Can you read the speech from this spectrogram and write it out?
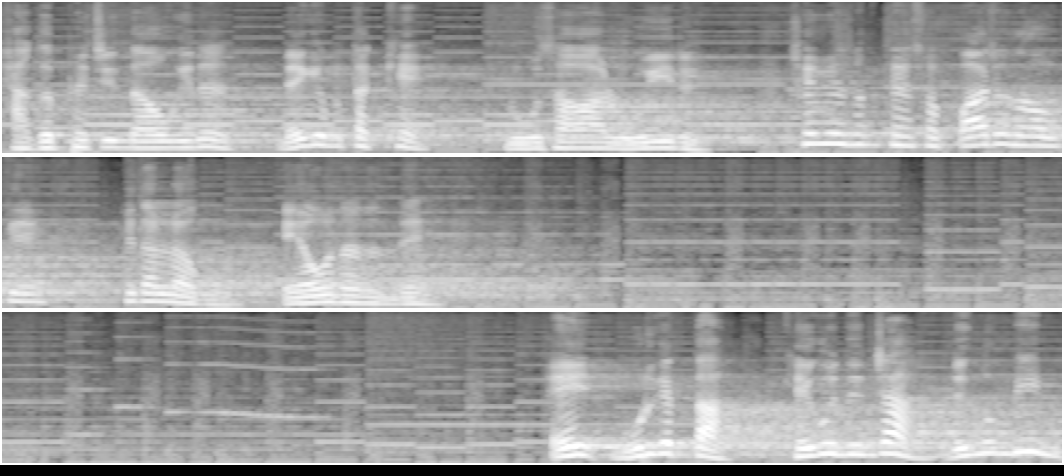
다급해진 나옹이는 내게 부탁해 로사와 로이를 최면 상태에서 빠져나오게 해달라고 애원하는데 에이 모르겠다. 개구 닌자 냉동빔.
